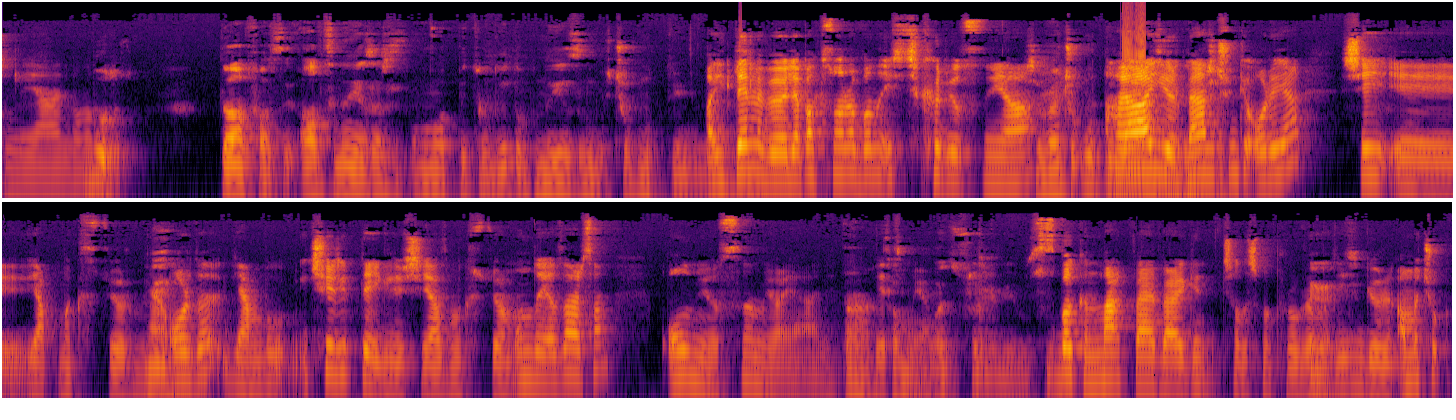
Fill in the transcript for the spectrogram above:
şimdi yani. Bana Bul. Daha fazla. Altına yazarız muhabbet oluyor da bunda yazılmıyor. Çok mutluyum. Ay deme böyle bak sonra bana iş çıkarıyorsun ya. İşte ben çok mutluyum. Hayır ben için. çünkü oraya şey e, yapmak istiyorum. Yani Ne? orada yani bu içerikle ilgili şey yazmak istiyorum. Onu da yazarsam olmuyor, sığmıyor yani. Ha, Yetmiyor. tamam hadi. Siz bakın Mark Wahlberg'in çalışma programı Evet. değil görün. Ama çok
